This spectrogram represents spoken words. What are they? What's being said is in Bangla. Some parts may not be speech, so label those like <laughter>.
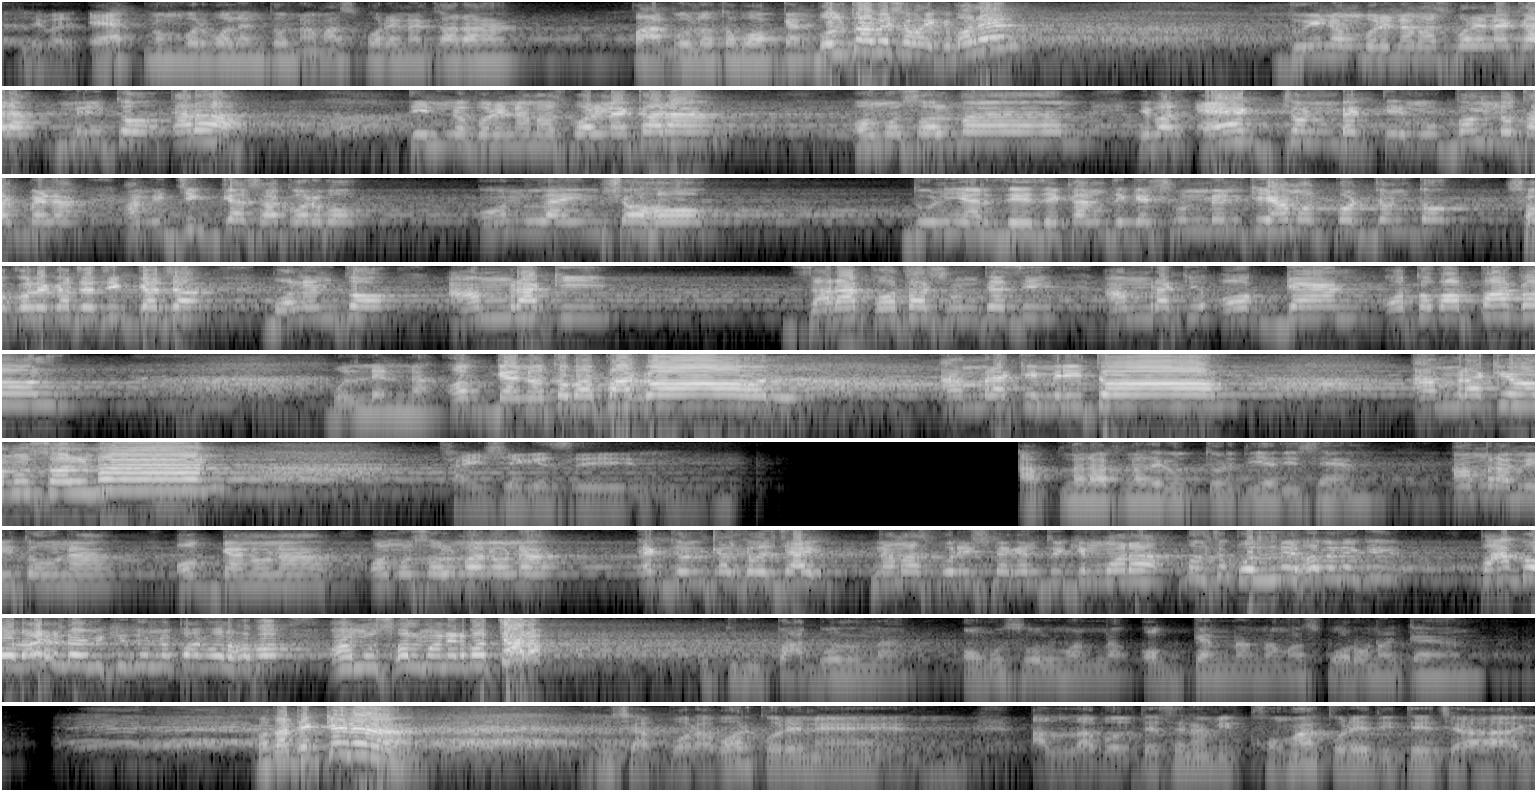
তাহলে এবার এক নম্বর বলেন তো, নামাজ পড়ে না কারা? পাগল অথবা অজ্ঞান। বলতে হবে সবাইকে, বলেন। দুই নম্বরে নামাজ পড়ে না কারা? মৃত কারা? তিন নম্বরে নামাজ পড়ে না কারা? ও মুসলমান, এবার একজন ব্যক্তির মুখ বন্ধ থাকবে না, আমি জিজ্ঞাসা করব, অনলাইন সহ দুনিয়ার যে যেখান থেকে শুনবেন কিয়ামত পর্যন্ত, সকলের কাছে জিজ্ঞাসা, বলেন তো, আমরা কি যারা কথা শুনতেছি, আমরা কি অজ্ঞান অথবা পাগল? বললেন না অজ্ঞান অথবা পাগল। আমরা কি মৃত? আমরা কি অমুসলমান? খাইসে গেছেন আপনারা আপনাদের উত্তর দিয়ে দিছেন আমরা মৃতও না অজ্ঞানও না অমুসলমানও না। একজন কালকে বলছে "আই, নামাজ পড়িস না কেন তুই কি মরা? বলছে বললেই হবে নাকি? পাগল আরে না আমি কি জন্য পাগল হব? অমুসলমানের বাচ্চারা। তুমি পাগল না অমুসলমান না অজ্ঞান না নামাজ পড়ো না কেন? কথা ঠিক না হিসাব বরাবর করে নেন। আল্লাহ বলতেছেন, আমি ক্ষমা করে দিতে চাই,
